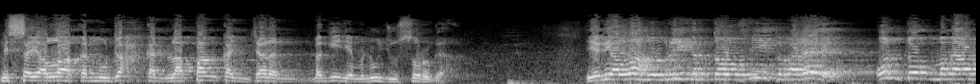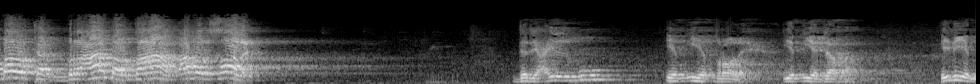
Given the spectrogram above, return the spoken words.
niscaya Allah akan mudahkan lapangkan jalan baginya menuju surga. Yakni Allah memberikan taufik kepadanya untuk mengamalkan beramal taat amal saleh. Dari ilmu yang ia peroleh yang ia dapat. Ini yang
